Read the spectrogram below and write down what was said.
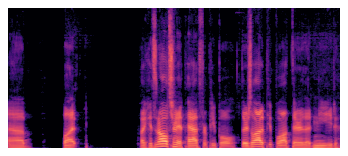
Uh, but like it's an alternate path for people. There's a lot of people out there that need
